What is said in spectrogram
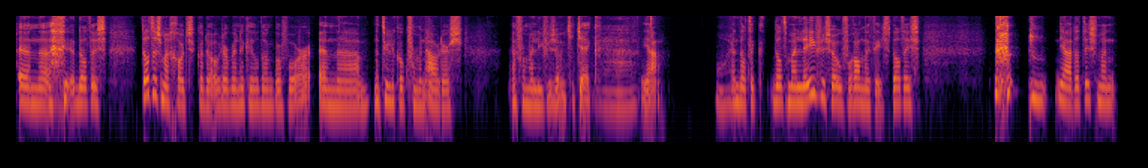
En eh, dat, is, dat is mijn grootste cadeau. Daar ben ik heel dankbaar voor. En eh, natuurlijk ook voor mijn ouders. En voor mijn lieve zoontje Jack. ja Ja, mooi. en dat, ik, dat mijn leven zo veranderd is. Dat is, ja, dat is mijn,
